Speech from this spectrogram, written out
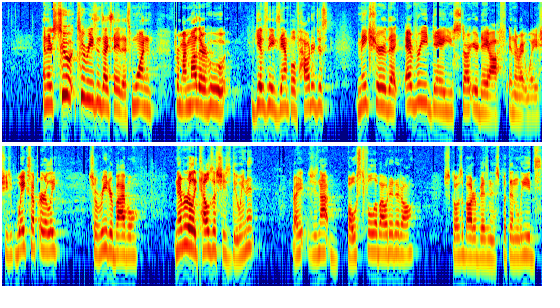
and there's two, two reasons I say this. One, for my mother, who gives the example of how to just make sure that every day you start your day off in the right way. She wakes up early, she'll read her Bible, never really tells us she's doing it, right? She's not boastful about it at all. Just goes about her business, but then leads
